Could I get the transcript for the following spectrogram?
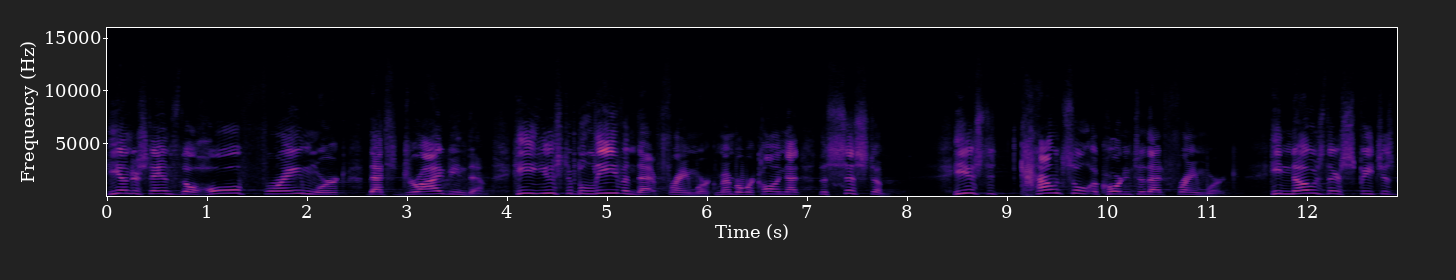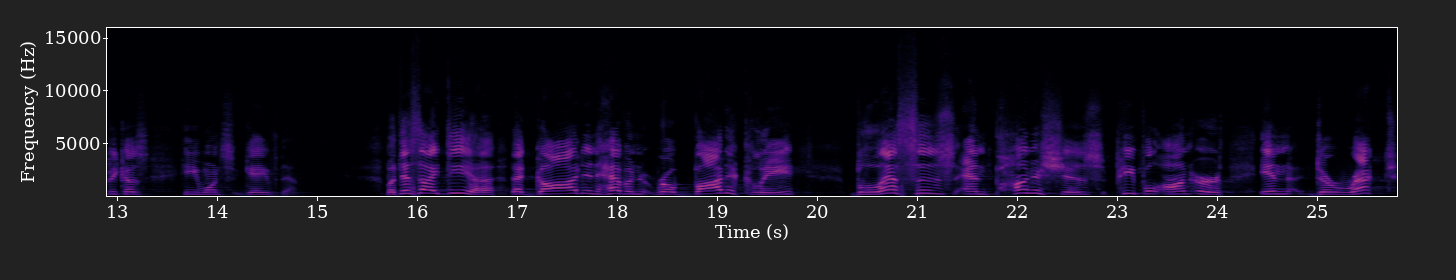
He understands the whole framework that's driving them. He used to believe in that framework. Remember, we're calling that the system. He used to counsel according to that framework. He knows their speeches because he once gave them. But this idea that God in heaven robotically blesses and punishes people on earth in direct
